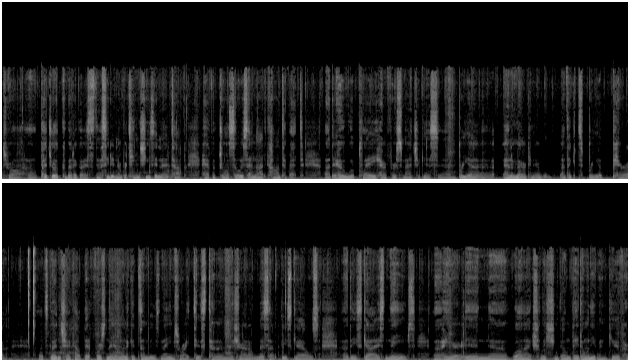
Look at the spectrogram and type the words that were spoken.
draw. Uh, Petra Kvitova is uh, seated number 10. She's in that top half of draw. So is Anett Kontaveit uh, there, who will play her first match against uh, Bria, uh, an American. I think it's Bria Para. Let's go ahead and check out that first name. I want to get some of these names right this time. Make sure I don't mess up these gals, uh, these guys' names. Uh, here in uh, well actually she don't they don't even give her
